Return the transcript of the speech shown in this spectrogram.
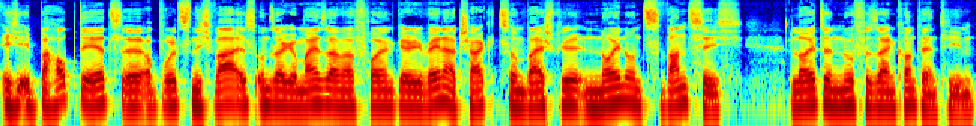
ich behaupte jetzt, äh, obwohl es nicht wahr ist, unser gemeinsamer Freund Gary Vaynerchuk zum Beispiel 29 Leute nur für sein Content-Team.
